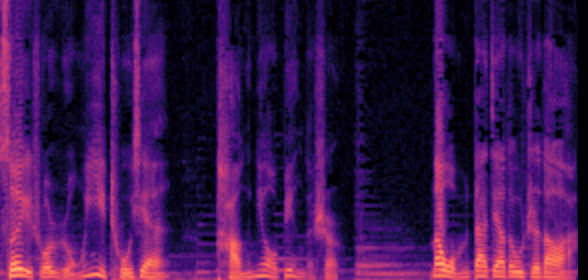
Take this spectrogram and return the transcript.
所以说容易出现糖尿病的事儿。那我们大家都知道啊。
